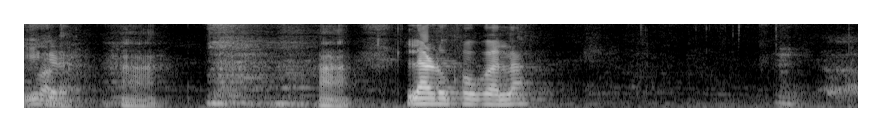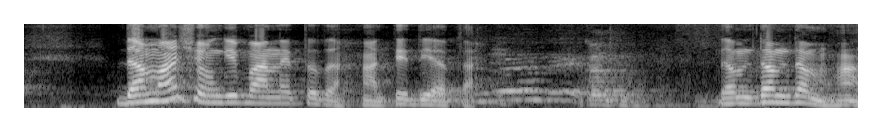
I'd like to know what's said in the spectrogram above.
इकडं हां लाडू खाऊ घाला दमा शेवगी बांधायचं तर हां ते दे आता दम दम दम हा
